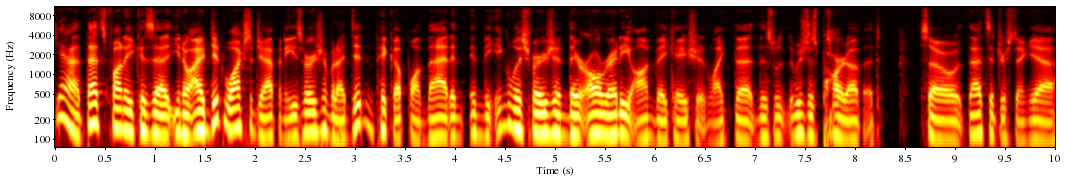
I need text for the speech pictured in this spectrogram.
Yeah, that's funny because uh, you know I did watch the Japanese version, but I didn't pick up on that. In, in the English version, they're already on vacation. Like the this was it was just part of it. So that's interesting. Yeah.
